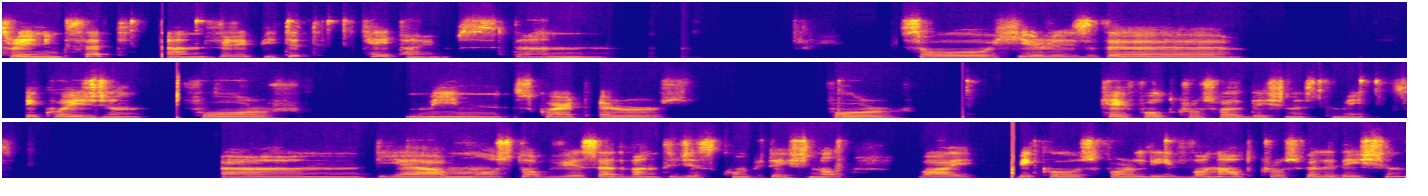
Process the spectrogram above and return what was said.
training set and we repeat it k times then so here is the equation for mean squared errors for k-fold cross-validation estimates. And yeah, most obvious advantages computational. Why? Because for leave one out cross-validation,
